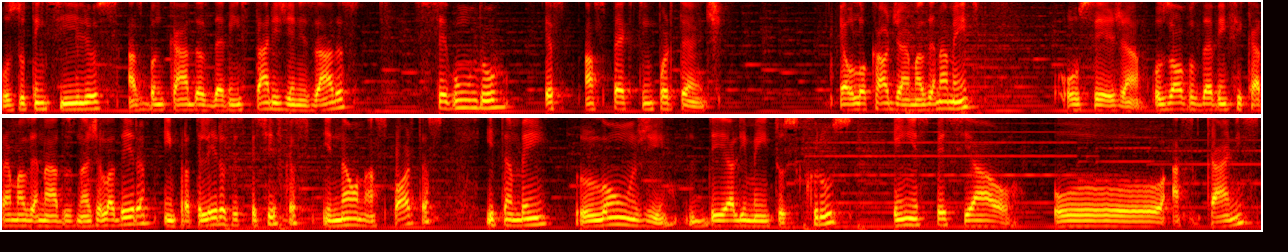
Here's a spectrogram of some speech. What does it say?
Os utensílios, as bancadas devem estar higienizadas. Segundo aspecto importante é o local de armazenamento, ou seja, os ovos devem ficar armazenados na geladeira, em prateleiras específicas e não nas portas, e também longe de alimentos crus, em especial o, as carnes.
